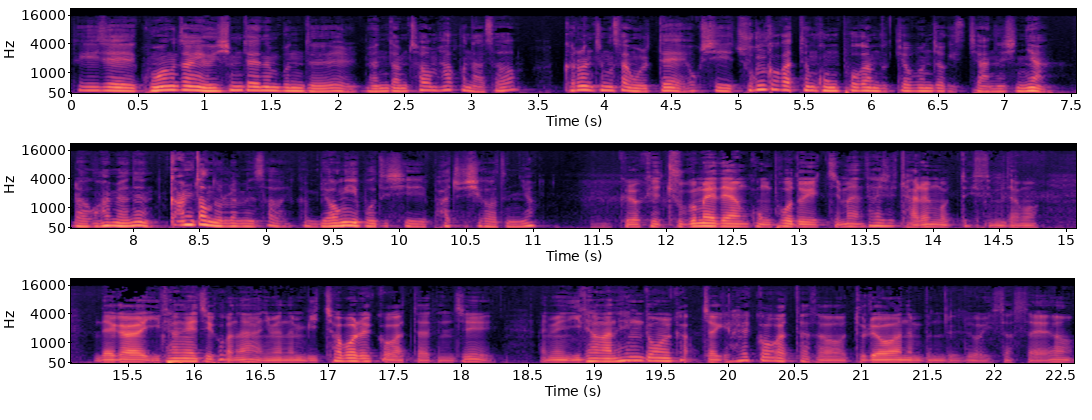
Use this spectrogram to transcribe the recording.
특히 이제 공황장애 의심되는 분들 면담 처음 하고 나서 그런 증상 올 때 혹시 죽을 것 같은 공포감 느껴본 적 있지 않으시냐라고 하면은 깜짝 놀라면서 약간 명의 보듯이 봐주시거든요. 그렇게 죽음에 대한 공포도 있지만 사실 다른 것도 있습니다. 뭐 내가 이상해지거나 아니면 미쳐버릴 것 같다든지 아니면 이상한 행동을 갑자기 할 것 같아서 두려워하는 분들도 있었어요.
